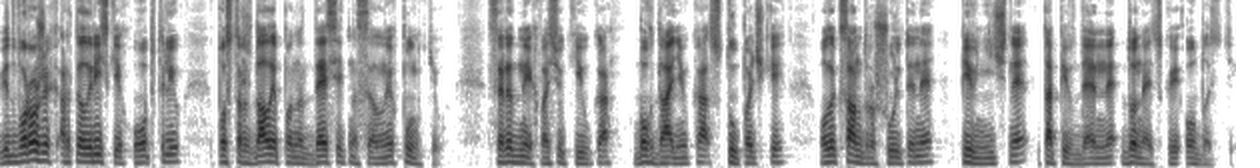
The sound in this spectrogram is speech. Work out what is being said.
Від ворожих артилерійських обстрілів постраждали понад 10 населених пунктів. Серед них Васюківка, Богданівка, Ступочки, Олександро Шультине, Північне та Південне Донецької області.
